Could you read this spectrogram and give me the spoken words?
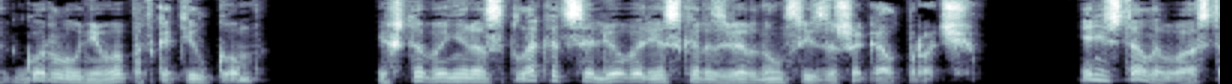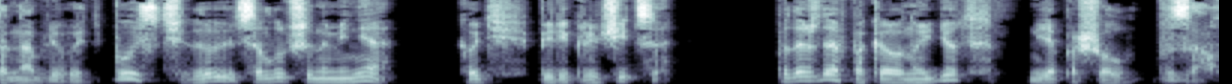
Горло у него подкатил ком. И чтобы не расплакаться, Лева резко развернулся и зашагал прочь. Я не стал его останавливать. Пусть дуется лучше на меня, хоть переключиться. Подождав, пока он уйдет, я пошел в зал.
